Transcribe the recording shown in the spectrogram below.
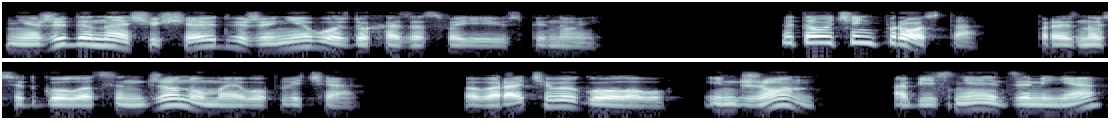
неожиданно ощущаю движение воздуха за своей спиной. «Это очень просто», – произносит голос Инджон у моего плеча. Поворачиваю голову. «Инджон? Объясняет за меня?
